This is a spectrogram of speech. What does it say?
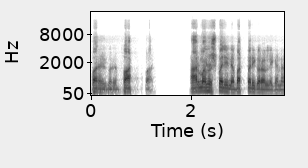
পারের করে ভাট আর মানুষ পাইলি না বাটপারি করার লেগে না।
